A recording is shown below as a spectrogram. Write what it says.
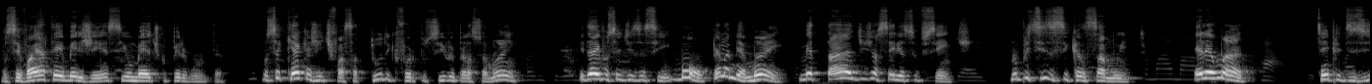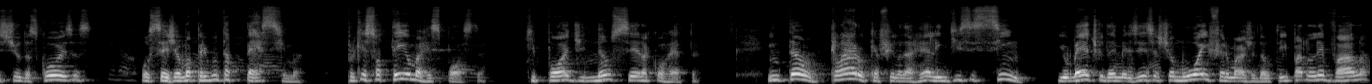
Você vai até a emergência e o médico pergunta: Você quer que a gente faça tudo o que for possível pela sua mãe? E daí você diz assim: Bom, pela minha mãe, metade já seria suficiente. Não precisa se cansar muito. Ela é uma. sempre desistiu das coisas. Ou seja, é uma pergunta péssima, porque só tem uma resposta que pode não ser a correta. Então, claro que a fila da Helen disse sim, e o médico da emergência chamou a enfermagem da UTI para levá-la,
